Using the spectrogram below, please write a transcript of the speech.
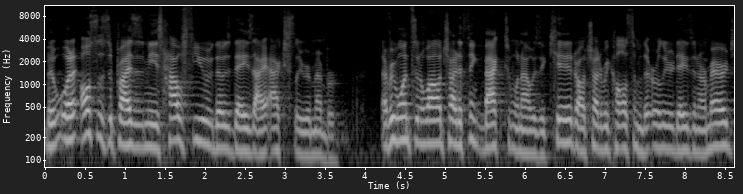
but what also surprises me is how few of those days I actually remember. Every once in a while, I'll try to think back to when I was a kid, or I'll try to recall some of the earlier days in our marriage.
